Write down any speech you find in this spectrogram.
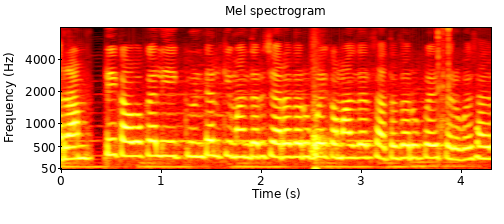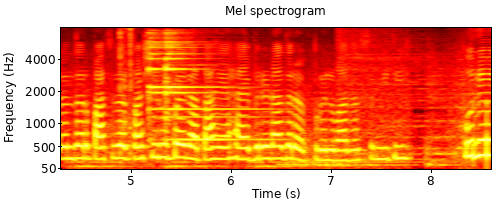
रामटेक अवकाली एक क्विंटल किमान दर चार हजार रुपये कमाल दर सात हजार रुपये सर्वसाधारण दर पाच हजार पाचशे रुपये जात आहे हायब्रिड अद्रक पुढील बाजार समिती. पुणे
